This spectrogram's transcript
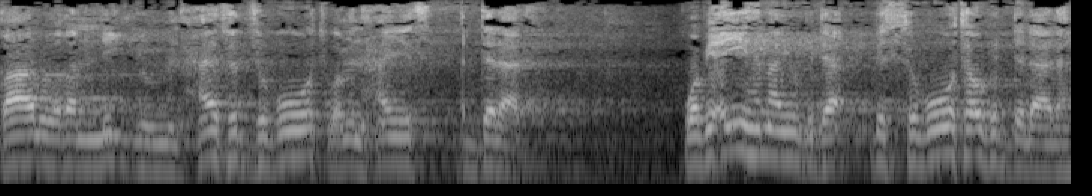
قالوا ظني من حيث الثبوت ومن حيث الدلالة. وبأيهما يبدأ بالثبوت أو بالدلالة؟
